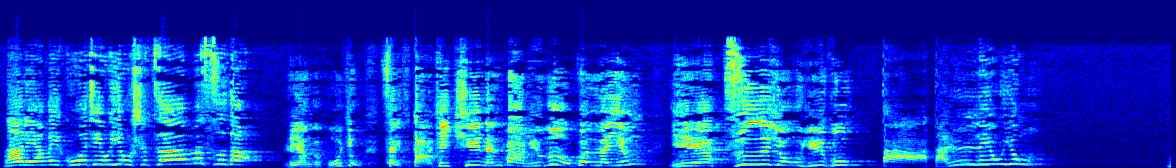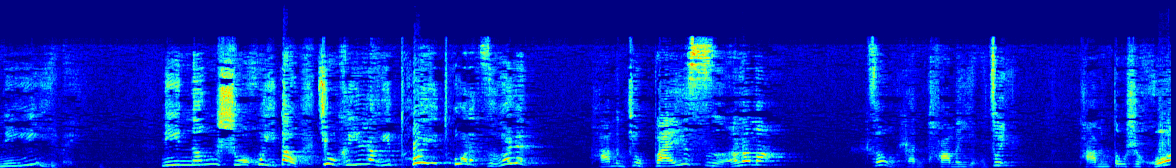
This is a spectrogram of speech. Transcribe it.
那两位国舅又是怎么死的？两个国舅在大街欺男霸女，恶贯满盈。也死有余辜。大胆刘墉，你以为你能说会道，就可以让你推脱了责任，他们就白死了吗？纵然他们有罪，他们都是皇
